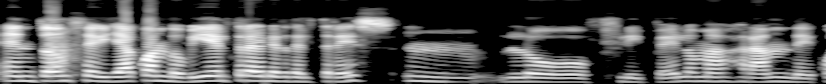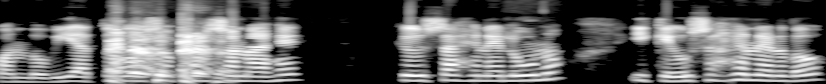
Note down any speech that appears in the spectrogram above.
Entonces, ya cuando vi el tráiler del 3, mm, lo flipé lo más grande. Cuando vi a todos esos personajes que usas en el 1 y que usas en el 2,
